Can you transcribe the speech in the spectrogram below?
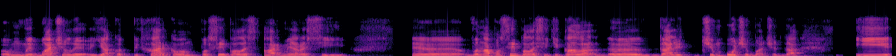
ми бачили, як от під Харковом посипалась армія Росії. Е, вона посипалась і тікала е, далі, чим очі бачать. Да? І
